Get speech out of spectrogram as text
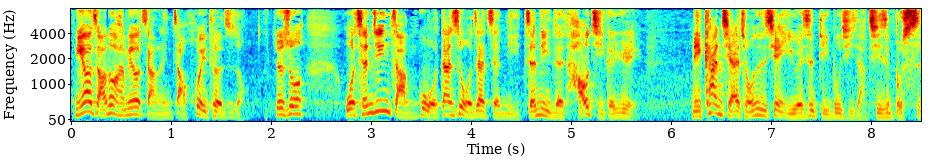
你要找那种还没有涨的，你找惠特这种，就是说我曾经涨过，但是我在整理，整理了好几个月，你看起来从日线以为是底部起涨，其实不是，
